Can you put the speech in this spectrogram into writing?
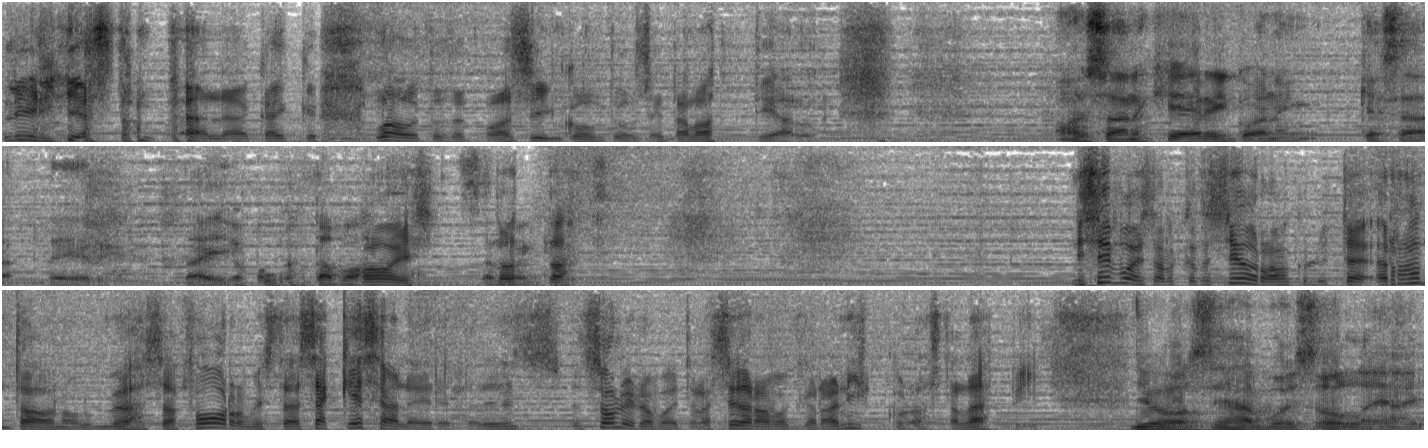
linjaston päälle ja kaikki lautaset vaan sinkoutuu siitä lattialle. Olisi ainakin erikoinen kesäleiri. Tai joku tapahtuma. Ois, totta. Niin se voisi olla, kato seuraava, kun nyt Ranta on ollut myöhässä foorumista ja sä kesäleiriltä, niin Solina voi tulla seuraavan kerran ikkunasta läpi. Joo, sehän voisi olla ihan...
